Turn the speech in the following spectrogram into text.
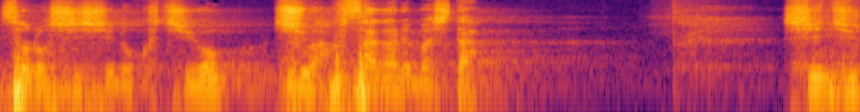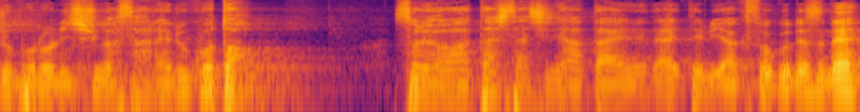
その獅子の口を主は塞がれました。信じる者に主がされることそれは私たちに与えられている約束ですね。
